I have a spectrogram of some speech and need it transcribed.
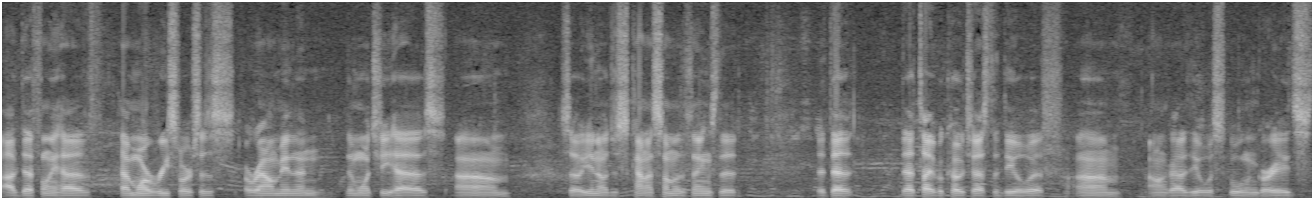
I definitely have have more resources around me than than what she has. Um, so you know, just kind of some of the things that that that that type of coach has to deal with. Um, I don't got to deal with school and grades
